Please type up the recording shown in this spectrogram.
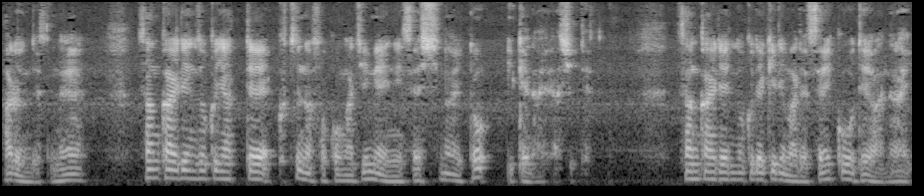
あるんですね。3回連続やって靴の底が地面に接しないといけないらしいです。3回連続できるまで成功ではない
